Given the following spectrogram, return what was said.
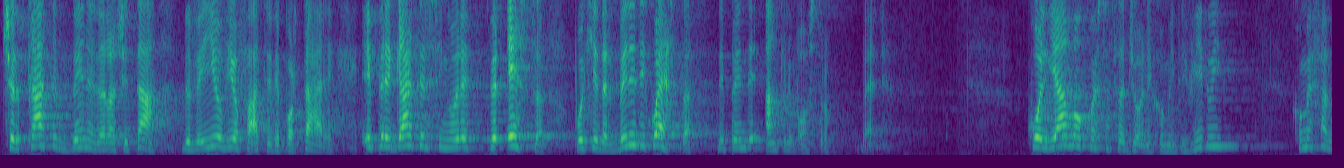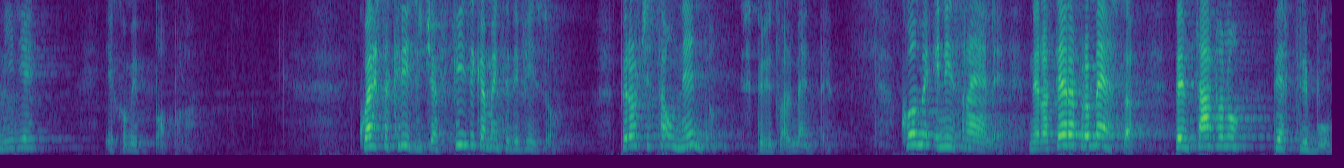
Cercate il bene della città dove io vi ho fatti deportare e pregate il Signore per essa, poiché dal bene di questa dipende anche il vostro bene. Cogliamo questa stagione come individui come famiglie e come popolo. Questa crisi ci ha fisicamente diviso, però ci sta unendo spiritualmente. Come in Israele, nella terra promessa, pensavano per tribù.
